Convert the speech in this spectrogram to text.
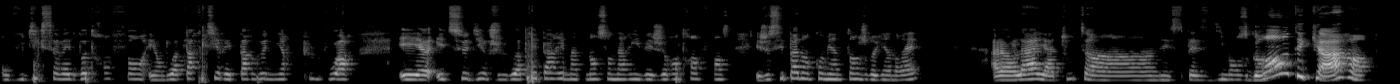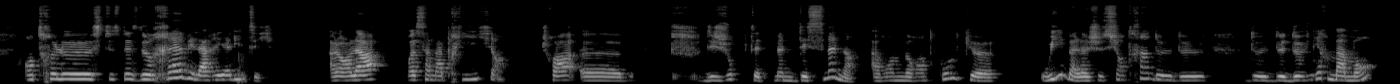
on vous dit que ça va être votre enfant et on doit partir et parvenir plus le voir et, euh, et de se dire je dois préparer maintenant son arrivée, je rentre en France et je ne sais pas dans combien de temps je reviendrai. Alors là, il y a tout un espèce d'immense grand écart entre cette espèce de rêve et la réalité. Alors là, moi, ça m'a pris, je crois, euh, des jours, peut-être même des semaines avant de me rendre compte que oui, bah là, je suis en train de, de, de, devenir maman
